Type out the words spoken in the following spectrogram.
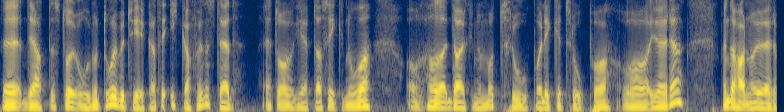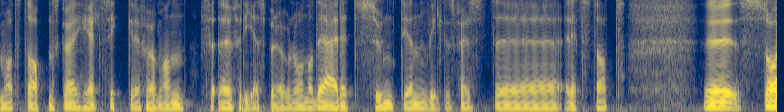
det at det står ord mot ord, betyr ikke at det ikke har funnet sted et overgrep. Det er altså ikke noe, det har ikke noe med å tro på eller ikke tro på å gjøre, men det har noe å gjøre med at staten skal være helt sikre før man frihetsberøver noen. og Det er et sunt i en hvilken som helst rettsstat. så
